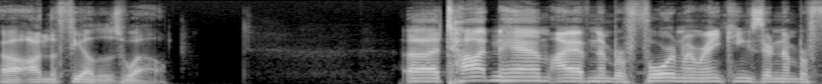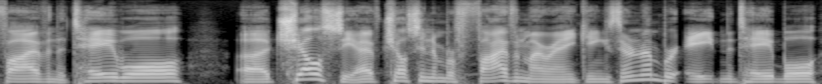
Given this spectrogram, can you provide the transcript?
uh, on the field as well. Uh, Tottenham, I have number four in my rankings. They're number five in the table. Uh, Chelsea, I have Chelsea number five in my rankings. They're number eight in the table.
